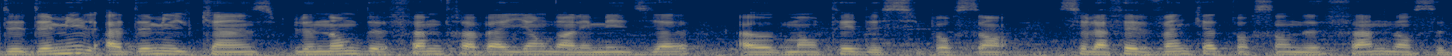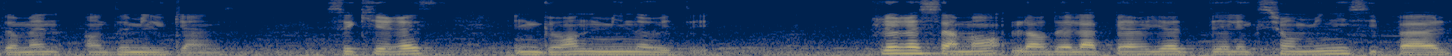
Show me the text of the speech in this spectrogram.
De 2000 à 2015, le nombre de femmes travaillant dans les médias a augmenté de 6% Cela fait 24% de femmes dans ce domaine en 2015, ce qui reste une grande minorité. Plus récemment, lors de la période d'élections municipales,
